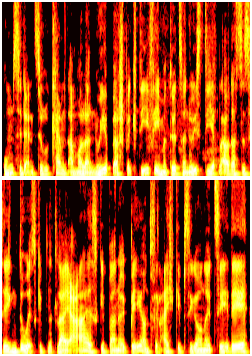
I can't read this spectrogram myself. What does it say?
um sie dann zurückkommen, einmal eine neue Perspektive, jemand tut ein neues Tierlau, dass sie sagen, du, es gibt nicht gleich A, es gibt auch eine B und vielleicht gibt es sogar eine C, D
